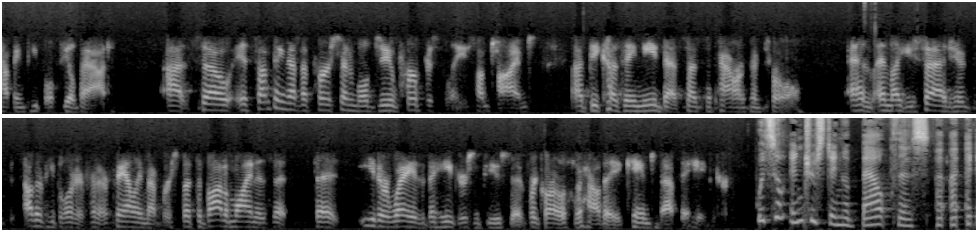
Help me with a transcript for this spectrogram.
having people feel bad. Uh, so it's something that the person will do purposely sometimes uh, because they need that sense of power and control. And, and like you said, you know, other people are it for their family members. But the bottom line is that, that either way, the behavior is abusive, regardless of how they came to that behavior. What's so interesting about this, I, I,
